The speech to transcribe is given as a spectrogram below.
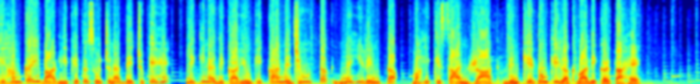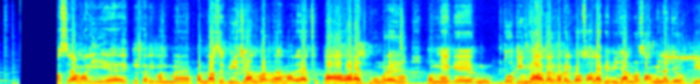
कि हम कई बार लिखे तो सूचना दे चुके हैं, लेकिन अधिकारियों के कान में जूं तक नहीं रेंगता, वही किसान रात दिन खेतों की रखवाली करता है। समस्या हमारी ये है कि करीबन पंद्रह से बीस जानवर हमारे यहाँ छुट्टा आवारा घूम रहे हैं। उनमें के दो तीन अगल बगल गौशाला के भी जानवर शामिल हैं जो कि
